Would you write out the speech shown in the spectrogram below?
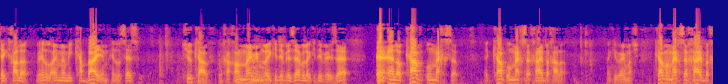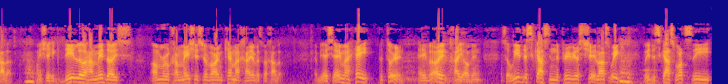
take v'hillel oimer mikabayim. Hillel says two kav. V'chacham mayim lo elo kav u'mechsa kav u'mechsa b'chala thank you very much. Kav u'mechsa b'chala mishehigdilu hamidois omru revorim kema b'chala Rabbi hey peturin hey chayovin so we discussed in the previous last week we discussed what's the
